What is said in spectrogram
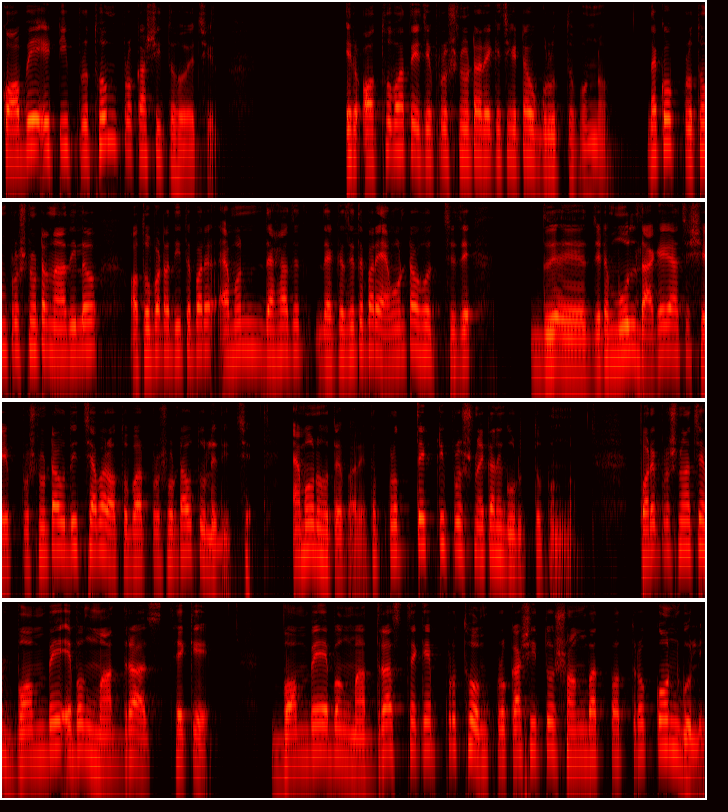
কবে এটি প্রথম প্রকাশিত হয়েছিল? এর অথবাতে যে প্রশ্নটা রেখেছি, এটাও গুরুত্বপূর্ণ। দেখো, প্রথম প্রশ্নটা না দিলেও অথবাটা দিতে পারে, এমন দেখা দেখা যেতে পারে এমনটাও হচ্ছে যে যেটা মূল দাগে আছে সে প্রশ্নটাও দিচ্ছে আবার অথবা প্রশ্নটাও তুলে দিচ্ছে। এমন হতে পারে। তো প্রত্যেকটি প্রশ্ন এখানে গুরুত্বপূর্ণ। পরের প্রশ্ন আছে, বম্বে এবং মাদ্রাজ থেকে, বম্বে এবং মাদ্রাজ থেকে প্রথম প্রকাশিত সংবাদপত্র কোনগুলি?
